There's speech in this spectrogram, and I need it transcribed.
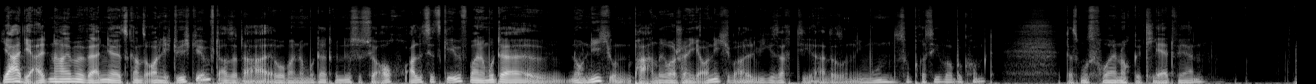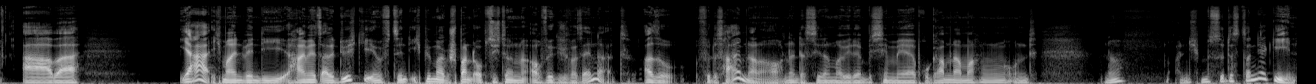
ja, die Altenheime werden ja jetzt ganz ordentlich durchgeimpft. Also da, wo meine Mutter drin ist, ist ja auch alles jetzt geimpft. Meine Mutter äh, noch nicht und ein paar andere wahrscheinlich auch nicht, weil, wie gesagt, die hat so einen Immunsuppressiva bekommt. Das muss vorher noch geklärt werden. Aber ja, ich meine, wenn die Heime jetzt alle durchgeimpft sind, ich bin mal gespannt, ob sich dann auch wirklich was ändert. Also für das Heim dann auch, ne, dass sie dann mal wieder ein bisschen mehr Programm da machen und ne, eigentlich müsste das dann ja gehen.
